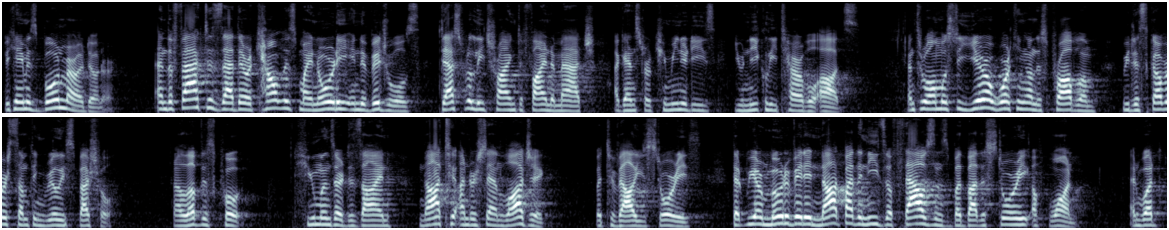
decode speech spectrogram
became his bone marrow donor. And the fact is that there are countless minority individuals desperately trying to find a match against our community's uniquely terrible odds. And through almost a year of working on this problem, we discovered something really special. And I love this quote Humans are designed not to understand logic, but to value stories. That we are motivated not by the needs of thousands, but by the story of one. And what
